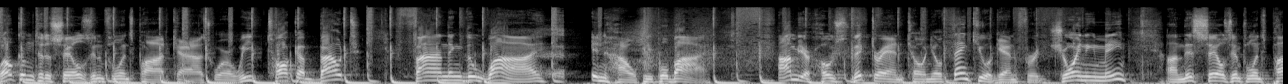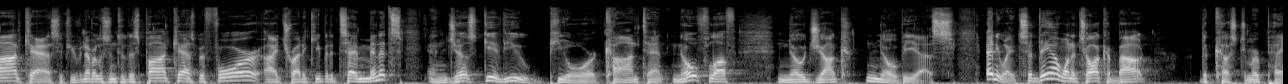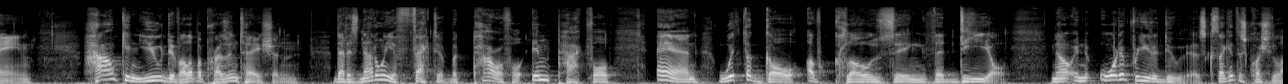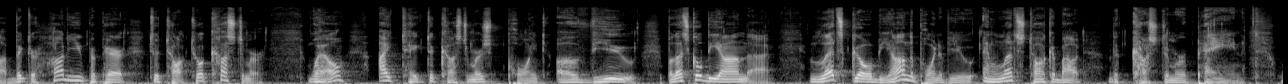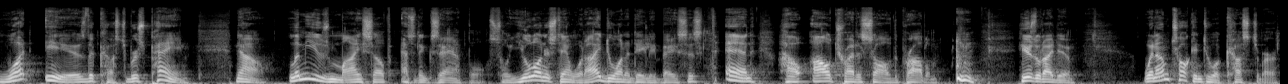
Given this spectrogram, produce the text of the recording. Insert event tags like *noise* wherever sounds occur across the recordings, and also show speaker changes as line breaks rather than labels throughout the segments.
Welcome to the Sales Influence Podcast, where we talk about finding the why in how people buy. I'm your host, Victor Antonio. Thank you again for joining me on this Sales Influence podcast. If you've never listened to this podcast before, I try to keep it at 10 minutes and just give you pure content. No fluff, no junk, no BS. Anyway, today I want to talk about the customer pain. How can you develop a presentation that is not only effective, but powerful, impactful, and with the goal of closing the deal? Now, in order for you to do this, because I get this question a lot, Victor, how do you prepare to talk to a customer? Well, I take the customer's point of view. But let's go beyond that. Let's go beyond the point of view and let's talk about the customer pain. What is the customer's pain? Now, let me use myself as an example so you'll understand what I do on a daily basis and how I'll try to solve the problem. *clears throat* Here's what I do. When I'm talking to a customer,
